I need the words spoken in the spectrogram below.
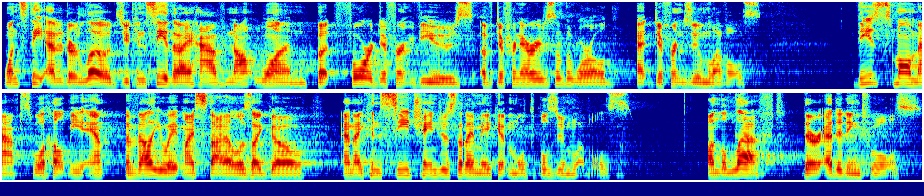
Once the editor loads, you can see that I have not one, but four different views of different areas of the world at different zoom levels. These small maps will help me evaluate my style as I go, and I can see changes that I make at multiple zoom levels. On the left, there are editing tools.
